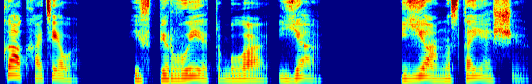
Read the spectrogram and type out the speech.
как хотела. И впервые это была я. Я настоящая.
